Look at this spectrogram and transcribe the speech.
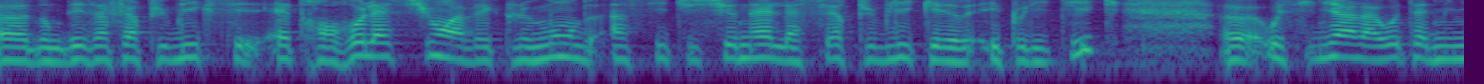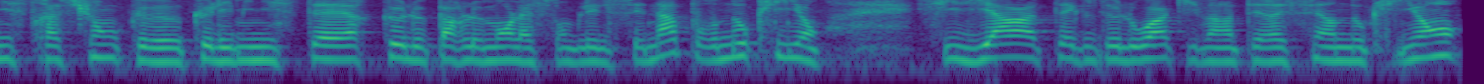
Euh, donc des affaires publiques, c'est être en relation avec le monde institutionnel, la sphère publique et, politique, euh, aussi bien la haute administration que, que, les ministères, que le Parlement, l'Assemblée, le Sénat, pour nos clients. S'il y a un texte de loi qui va intéresser un de nos clients,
